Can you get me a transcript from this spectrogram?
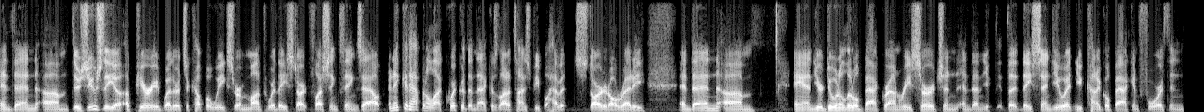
And then um, there's usually a, a, period, whether it's a couple weeks or a month, where they start fleshing things out. And it could happen a lot quicker than that because a lot of times people have it started already. And then um, and you're doing a little background research and, and then you, the, they send you it and you kind of go back and forth and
